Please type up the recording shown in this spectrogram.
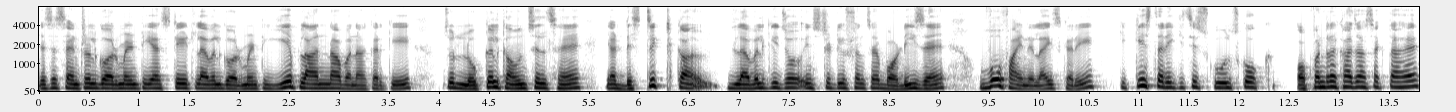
जैसे सेंट्रल गवर्नमेंट या स्टेट लेवल गवर्नमेंट ये प्लान ना बना करके जो लोकल काउंसिल्स हैं या डिस्ट्रिक्ट का लेवल की जो इंस्टीट्यूशंस है बॉडीज़ हैं, वो फाइनलाइज करें कि किस तरीके से स्कूल्स को ओपन रखा जा सकता है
